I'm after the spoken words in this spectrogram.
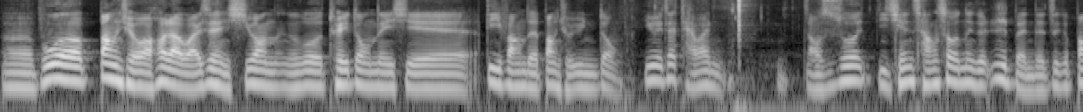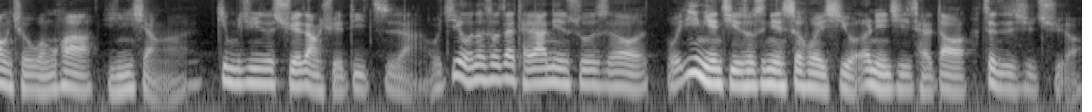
呃，不过棒球啊，后来我还是很希望能够推动那些地方的棒球运动，因为在台湾。老实说，以前常受那个日本的这个棒球文化影响啊，进不进去学长学弟制啊。我记得我那时候在台大念书的时候，我一年级的时候是念社会系，我二年级才到政治系去啊。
